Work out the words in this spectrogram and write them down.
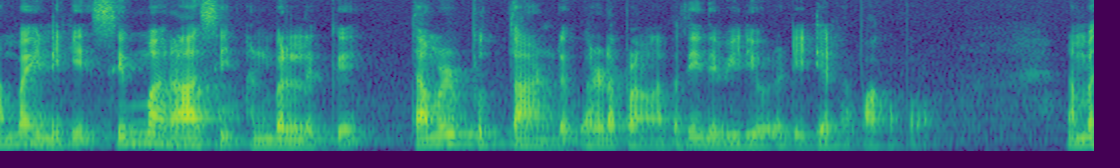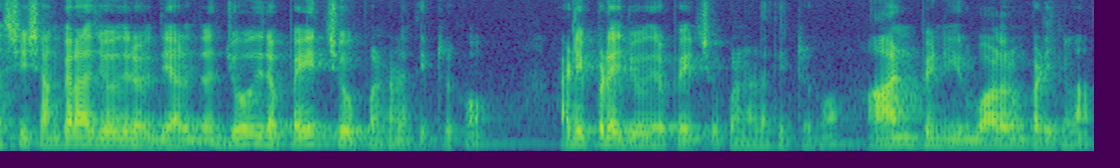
நம்ம இன்றைக்கி சிம்ம ராசி அன்பர்களுக்கு தமிழ் புத்தாண்டு வருட பற்றி இந்த வீடியோவில் டீட்டெயிலாக பார்க்க போகிறோம் நம்ம ஸ்ரீ சங்கரா ஜோதிட வித்யாலயத்தில் ஜோதிட பயிற்சி வகுப்புகள் நடத்திட்டு இருக்கோம். அடிப்படை ஜோதிட பயிற்சி வகுப்புகள் நடத்திட்டு இருக்கோம். ஆண் பெண் இருபாலரும் படிக்கலாம்.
